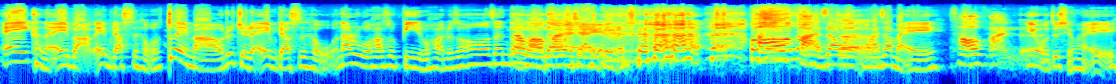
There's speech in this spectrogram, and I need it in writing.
A 可能 A 吧，A 比较适合我，对嘛？我就觉得 A 比较适合我。那如果他说 B 的话，我就说哦，真的，那我再问下一个人。超烦，还是要问，我还是要买 A，超烦的，因为我就喜欢 A。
